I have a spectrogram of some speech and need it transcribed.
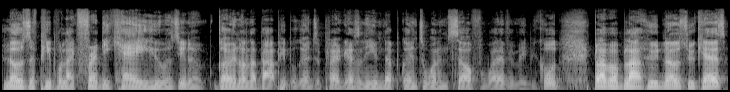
loads of people like Freddy K, who was you know going on about people going to playgrounds and he ended up going to one himself or whatever it may be called, blah blah blah. Who knows? Who cares?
